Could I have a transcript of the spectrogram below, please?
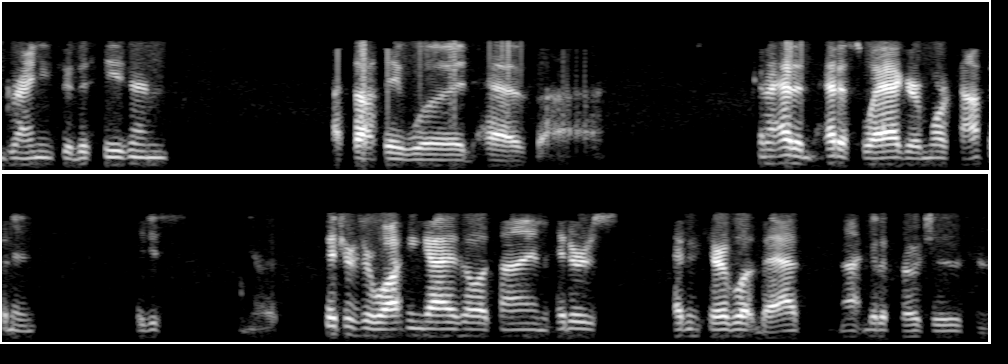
grinding through this season. I thought they would have uh, kind of had a had a swag or more confidence. They just, you know, pitchers are walking guys all the time. Hitters having terrible at bats, not good approaches, and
